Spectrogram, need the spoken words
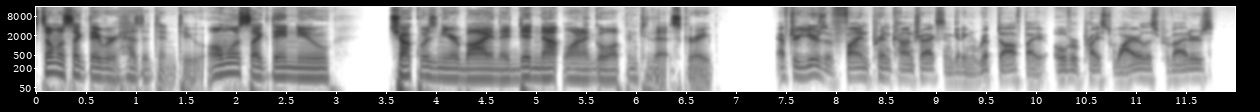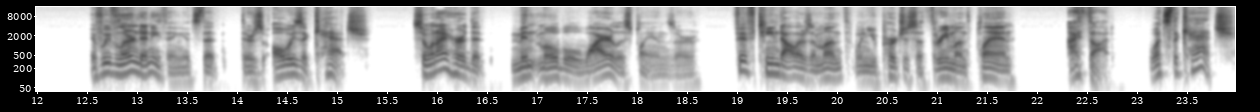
It's almost like they were hesitant to, almost like they knew Chuck was nearby and they did not want to go up into that scrape. After years of fine print contracts and getting ripped off by overpriced wireless providers, if we've learned anything, it's that there's always a catch. So when I heard that Mint Mobile wireless plans are $15 a month when you purchase a three month plan, I thought, what's the catch?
